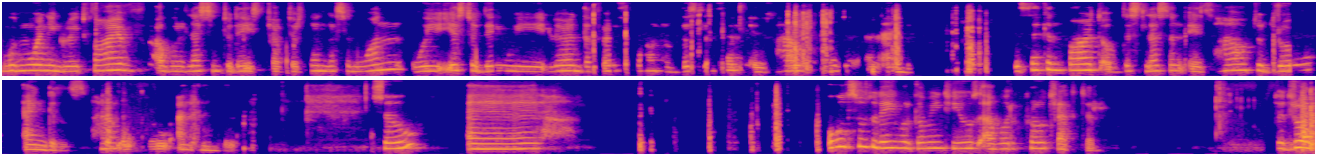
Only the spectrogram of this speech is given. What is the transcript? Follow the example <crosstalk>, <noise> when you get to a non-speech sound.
Good morning, grade 5. Our lesson today is chapter 10, lesson 1. We Yesterday we learned the first part of this lesson is how to measure an angle. The second part of this lesson is how to draw angles. How to draw an angle. So, uh, also today we're going to use our protractor to draw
